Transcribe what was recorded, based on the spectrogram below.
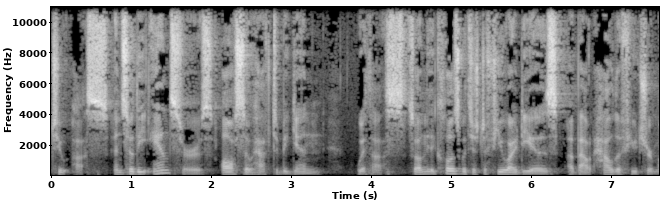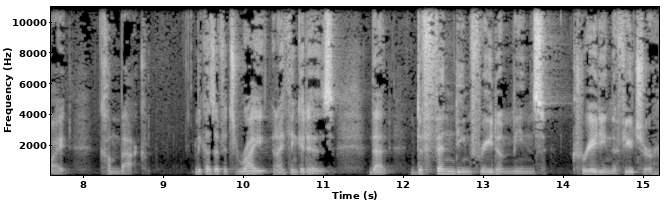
to us. And so the answers also have to begin with us. So going to close with just a few ideas about how the future might come back. Because if it's right, and I think it is, that defending freedom means creating the future,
